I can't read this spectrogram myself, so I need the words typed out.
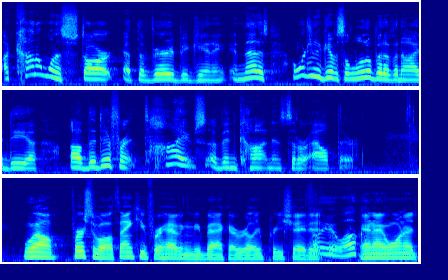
I kind of want to start at the very beginning, and that is I want you to give us a little bit of an idea of the different types of incontinence that are out there. Well, first of all, thank you for having me back. I really appreciate it. Oh, you're welcome. And I want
